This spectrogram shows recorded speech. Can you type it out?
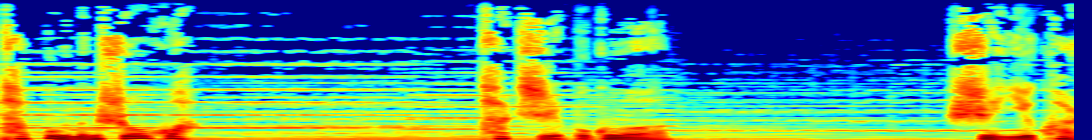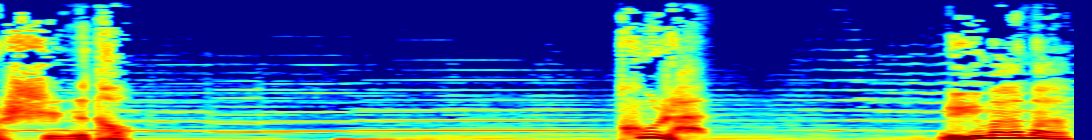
他不能说话，他只不过是一块石头。突然，驴妈妈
